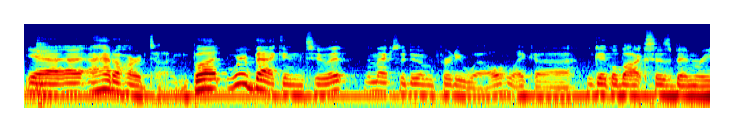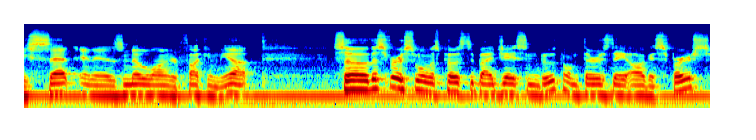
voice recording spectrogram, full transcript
Yeah, I, I had a hard time, but we're back into it. I'm actually doing pretty well. Like, uh, Gigglebox has been reset and is no longer fucking me up. So, this first one was posted by Jason Booth on Thursday, August 1st.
